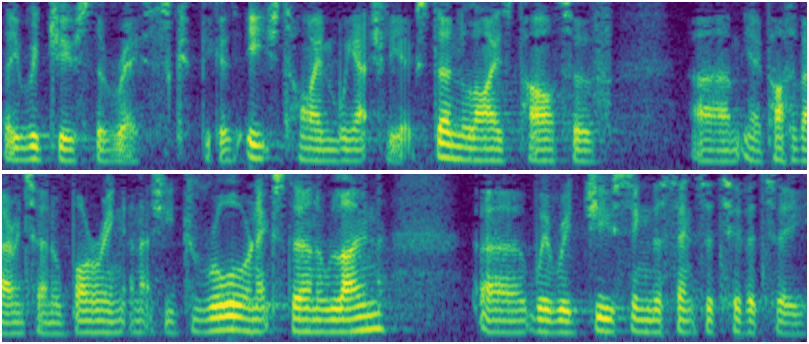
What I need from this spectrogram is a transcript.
they reduce the risk because each time we actually externalize part of um, you know, part of our internal borrowing and actually draw an external loan, uh, we're reducing the sensitivity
